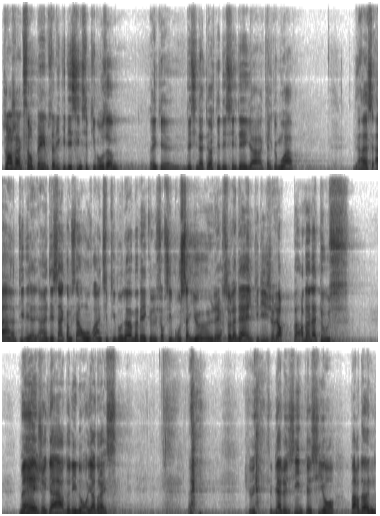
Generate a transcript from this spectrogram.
Jean-Jacques Sampé, vous savez, qui dessine ces petits bonshommes, vous savez, qui est dessinateur qui est décédé il y a quelques mois, à un, petit, un dessin comme ça, on voit un petit, petit bonhomme avec le sourcil broussailleux, l'air solennel, qui dit « Je leur pardonne à tous, mais je garde les noms et adresses. » C'est bien le signe que si on pardonne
